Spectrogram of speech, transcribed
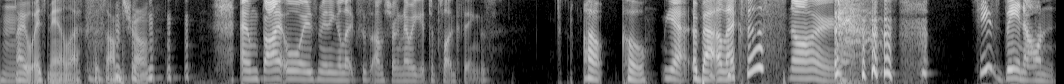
mhm. I always mean Alexis Armstrong. And by always meaning Alexis Armstrong, now we get to plug things. oh, cool. Yeah. About Alexis? No. She's been on.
